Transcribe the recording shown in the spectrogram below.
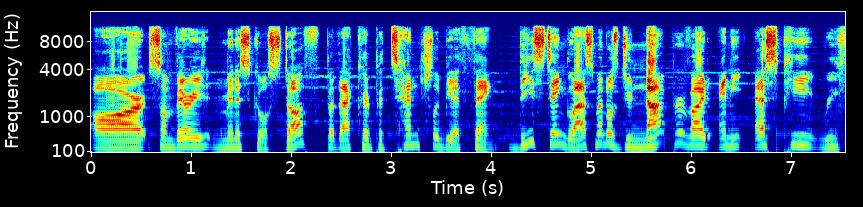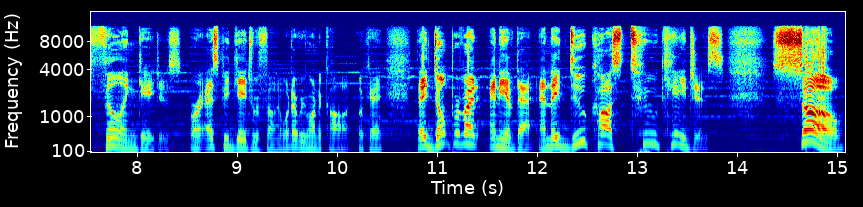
are some very minuscule stuff, but that could potentially be a thing. These stained glass medals do not provide any SP refilling gauges, or SP gauge refilling, whatever you want to call it, okay? They don't provide any of that, and they do cost two cages. So,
